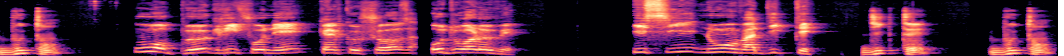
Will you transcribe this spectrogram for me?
Bouton. ou on peut griffonner quelque chose au doigt levé. Ici, nous, on va dicter. Dicter. Bouton.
